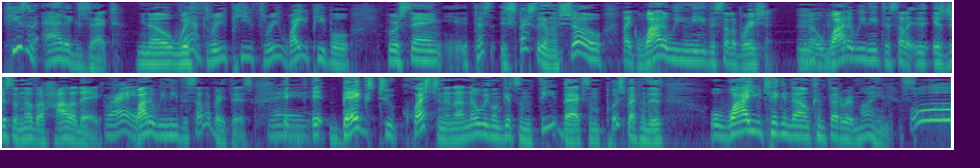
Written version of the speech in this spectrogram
he's an ad exec you know with Yeah. three pe- three white people who are saying, especially on the show, like, why do we need the celebration? You know, Mhm. why do we need to celebrate? It's just another holiday. Right. Why do we need to celebrate this? Right. It, it begs to question, and I know we're gonna get some feedback, some pushback from this. Well, why are you taking down Confederate monuments? Ooh.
